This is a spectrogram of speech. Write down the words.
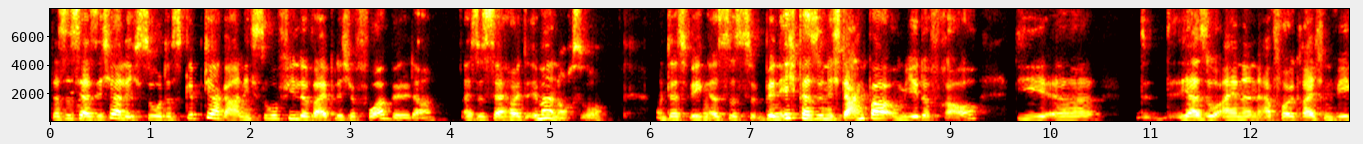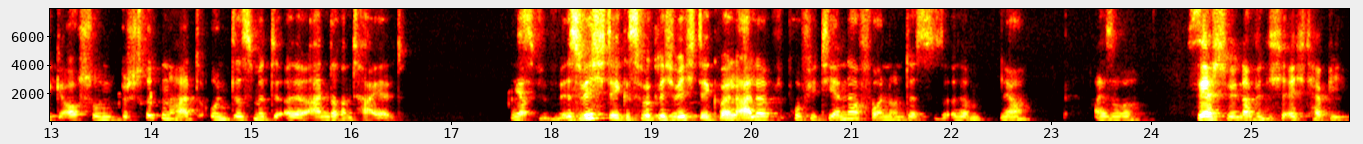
das ist ja sicherlich so, das gibt ja gar nicht so viele weibliche Vorbilder. Also es ist ja heute immer noch so. Und deswegen ist es, bin ich persönlich dankbar um jede Frau, die äh, ja so einen erfolgreichen Weg auch schon bestritten hat und das mit äh, anderen teilt. Ja. Das ist wichtig, ist wirklich wichtig, weil alle profitieren davon und das, ähm, ja, also sehr schön, da bin ich echt happy.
